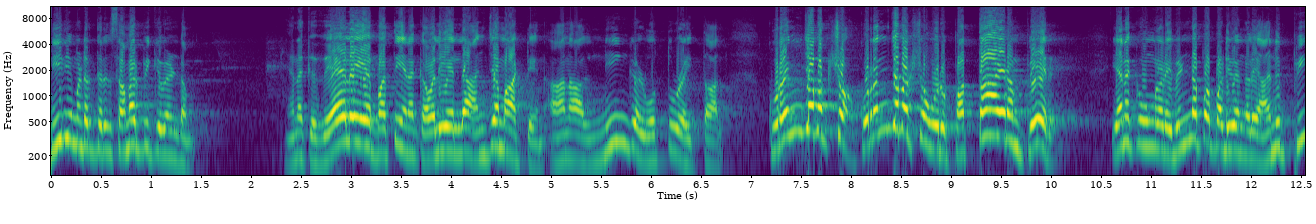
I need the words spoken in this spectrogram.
நீதிமன்றத்திற்கு சமர்ப்பிக்க வேண்டும். எனக்கு வேலையை பற்றி எனக்கு கவலையே இல்லை அஞ்ச மாட்டேன் ஆனால் நீங்கள் ஒத்துழைத்தால். குறைஞ்சபட்சம் குறைஞ்சபட்சம் ஒரு பத்தாயிரம் பேர் எனக்கு உங்களுடைய விண்ணப்ப படிவங்களை அனுப்பி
